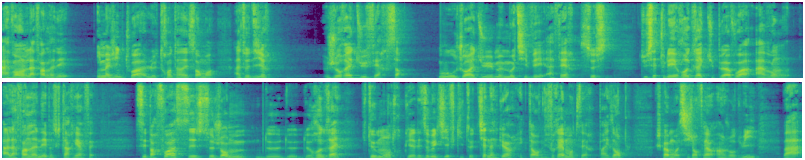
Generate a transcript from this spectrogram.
avant la fin de l'année, imagine-toi le 31 décembre à te dire j'aurais dû faire ça ou j'aurais dû me motiver à faire ceci. Tu sais tous les regrets que tu peux avoir avant à la fin de l'année parce que tu n'as rien fait c'est parfois c'est ce genre de, de, regret qui te montre qu'il y a des objectifs qui te tiennent à cœur et que tu as envie vraiment de faire. Par exemple, je sais pas moi, si j'en fais un aujourd'hui, bah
